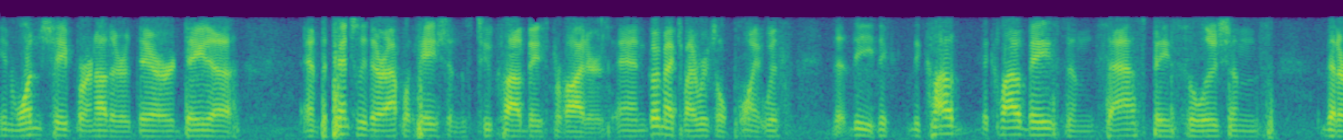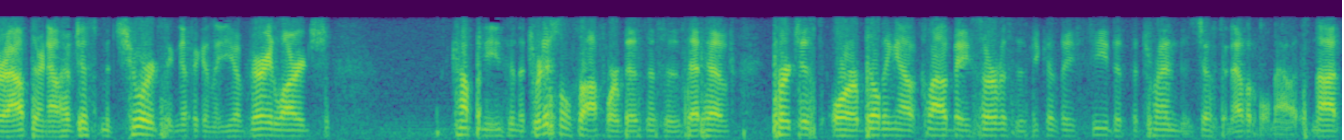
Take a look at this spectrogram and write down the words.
in one shape or another their data and potentially their applications to cloud-based providers. And going back to my original point with the the, the, cloud the cloud-based and SaaS-based solutions that are out there now have just matured significantly. You have very large companies in the traditional software businesses that have purchased or are building out cloud-based services because they see that the trend is just inevitable now. It's not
